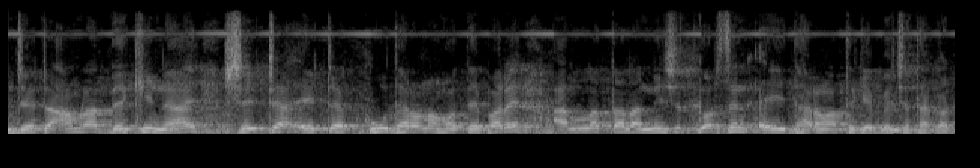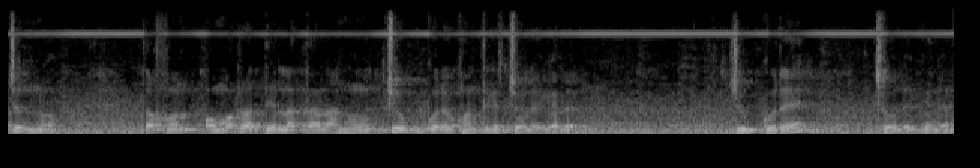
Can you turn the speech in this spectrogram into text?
যেটা আমরা দেখি নাই সেইটা এটা কুধারণা হতে পারে। আল্লাহ তালা নিষেধ করছেন এই ধারণা থেকে বেঁচে থাকার জন্য। তখন অমর রাদিল্লা তালাহু চুপ করে ওখান থেকে চলে গেলেন। চুপ করে চলে গেলেন।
